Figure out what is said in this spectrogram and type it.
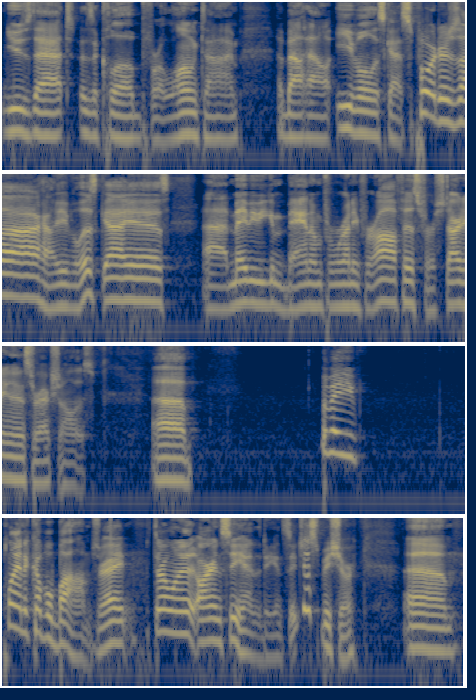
use that as a club for a long time about how evil this guy's supporters are, how evil this guy is. Uh, maybe we can ban him from running for office for starting an insurrection, all this. Uh, but maybe plant a couple bombs, right? Throw one at RNC and the DNC, just to be sure. Um,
